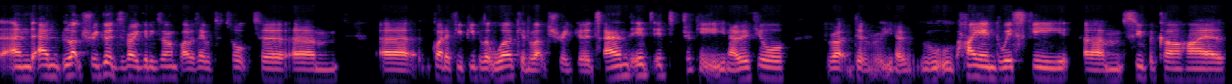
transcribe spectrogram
and and luxury goods a very good example. I was able to talk to um, uh, quite a few people that work in luxury goods, and it, it's tricky. You know, if you're you know high end whiskey, um, supercar hire,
